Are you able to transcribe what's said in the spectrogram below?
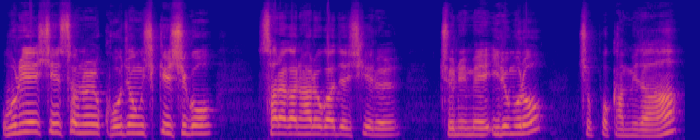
우리의 시선을 고정시키시고 살아가는 하루가 되시기를 주님의 이름으로 축복합니다.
